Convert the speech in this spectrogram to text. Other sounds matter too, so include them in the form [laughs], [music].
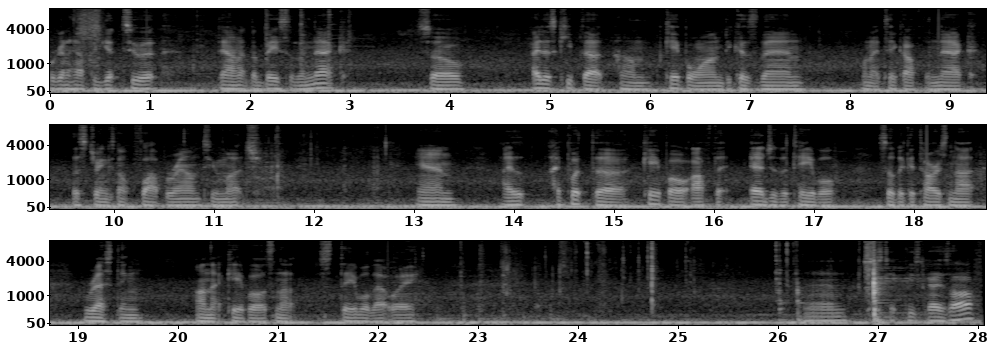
We're gonna have to get to it down at the base of the neck. So I just keep that um, capo on because then when I take off the neck the strings don't flop around too much. And I, I put the capo off the edge of the table so the guitar is not resting on that capo. It's not stable that way. And just take these guys off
